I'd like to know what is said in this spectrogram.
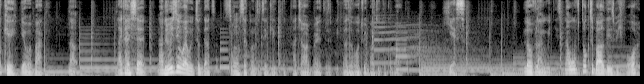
Okay, yeah, we're back. Now, like I said, now the reason why we took that one second to take it to catch our breath is because of what we're about to talk about. Yes, love languages. Now we've talked about this before.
